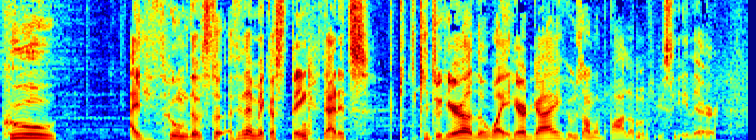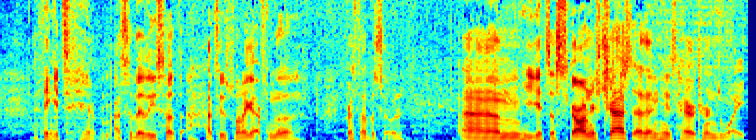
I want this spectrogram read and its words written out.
who, I whom the st- I think they make us think that it's Katsuhira, the white-haired guy who's on the bottom. You see there, I think it's him. I said at least that's at least what I got from the first episode. Um, he gets a scar on his chest, and then his hair turns white.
